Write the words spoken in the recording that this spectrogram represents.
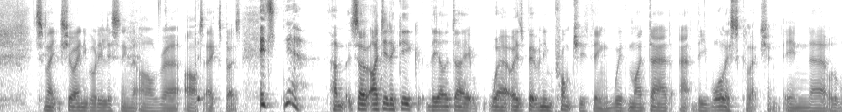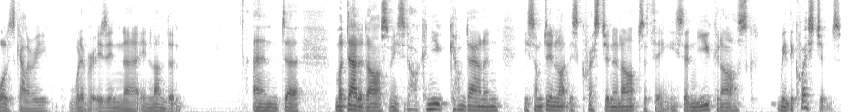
to make sure anybody listening that are uh, art experts. It's yeah. Um, so I did a gig the other day where it was a bit of an impromptu thing with my dad at the Wallace collection in uh, or the Wallace Gallery, whatever it is in uh, in London, and. Uh, my dad had asked me, he said, Oh, can you come down and he said, I'm doing like this question and answer thing. He said, and you can ask me the questions.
